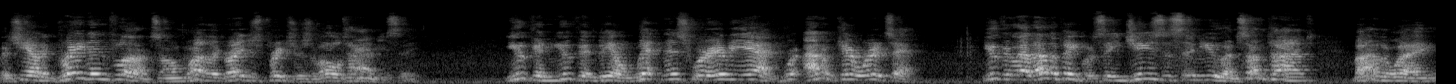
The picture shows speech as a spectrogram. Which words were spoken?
But she had a great influence on one of the greatest preachers of all time, you see. You can, you can be a witness wherever you're at. I don't care where it's at. You can let other people see Jesus in you. And sometimes, by the way,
